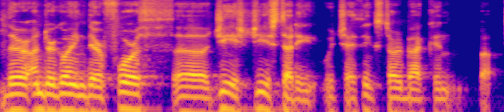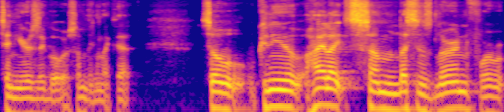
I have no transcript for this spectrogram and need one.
they're undergoing their fourth uh, GHG study, which I think started back in about 10 years ago or something like that. So can you highlight some lessons learned for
